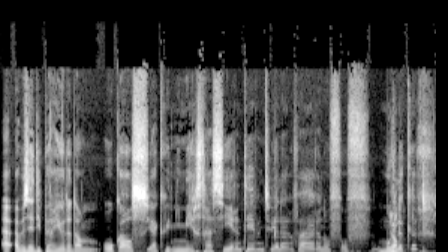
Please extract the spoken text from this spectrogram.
hebben zij die periode dan ook als, ja, ik weet niet, meer stresserend eventueel ervaren of, of moeilijker?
